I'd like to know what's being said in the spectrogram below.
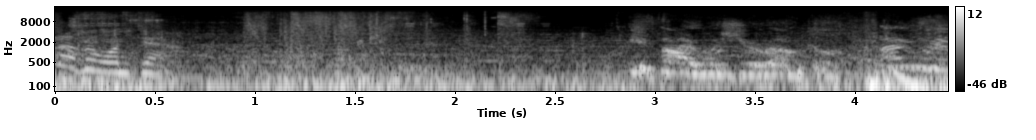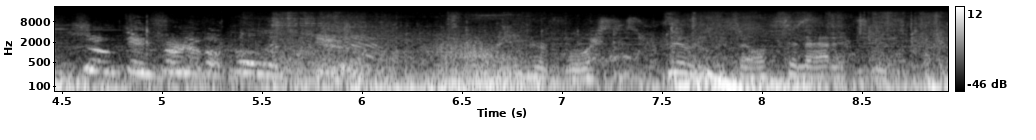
Another one down. If I was your uncle, I would have jumped in front of a bullet too. Her voice has really developed an attitude.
